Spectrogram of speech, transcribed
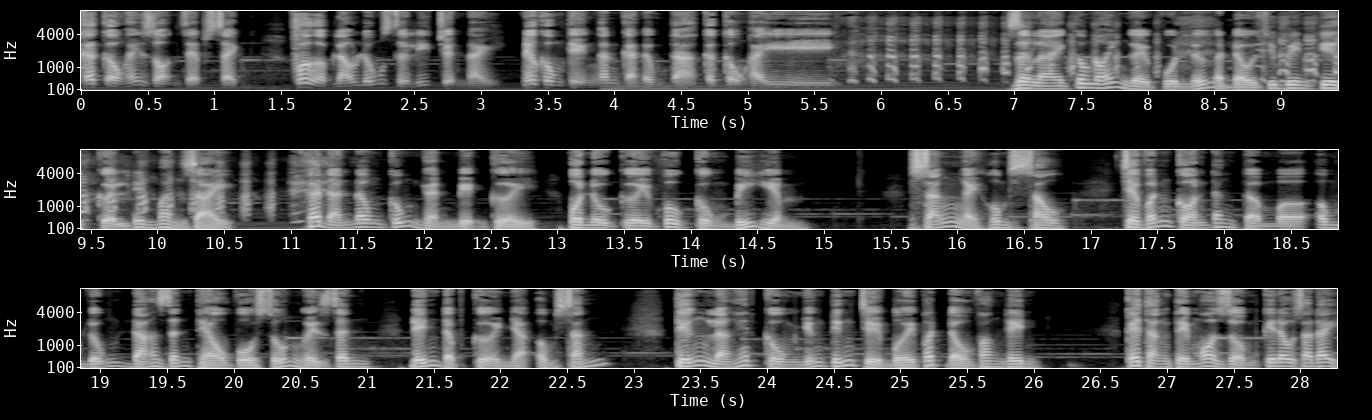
Các cậu hãy dọn dẹp sạch, phối hợp Lão Lũng xử lý chuyện này. Nếu không thể ngăn cản ông ta, các cậu hãy... Dừng lại câu nói người phụ nữ ở đầu dưới bên kia cười lên man dài. Các đàn ông cũng nhuận miệng cười, một nụ cười vô cùng bí hiểm. Sáng ngày hôm sau, trời vẫn còn đang tờ mờ ông Lũng đã dẫn theo vô số người dân đến đập cửa nhà ông Sắn. Tiếng làng hét cùng những tiếng chửi bới bắt đầu vang lên. Cái thằng thầy mo dồm kia đâu ra đây?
